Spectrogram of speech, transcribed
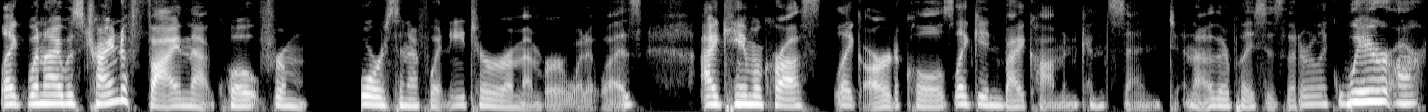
Like when i was trying to find that quote from orson f. Whitney to remember what it was i came across like articles like in by common consent and other places that are like where are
